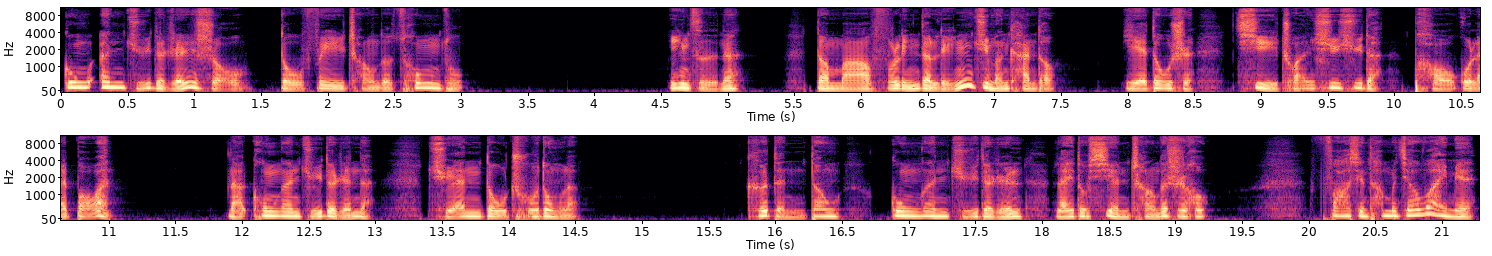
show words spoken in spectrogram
公安局的人手都非常的充足。因此呢，当马福林的邻居们看到，也都是气喘吁吁的跑过来报案。那公安局的人呢，全都出动了。可等当公安局的人来到现场的时候，发现他们家外面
